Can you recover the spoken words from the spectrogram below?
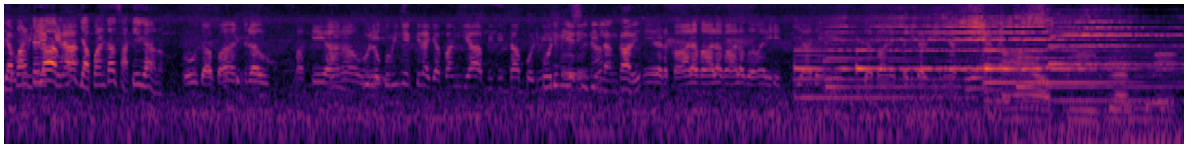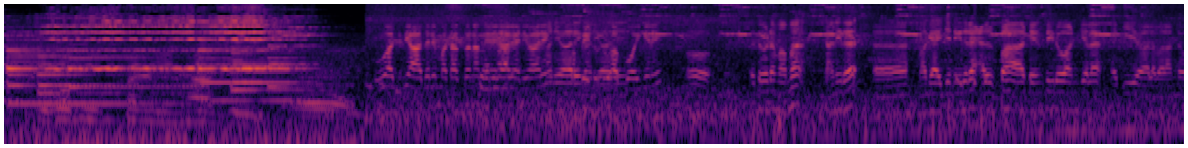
ජපන්ටලා ජපන්ට සකේ ගහනවා ඔව් දපාන්ටලා පක්කේ ගාන ඌ ලොකු මිනිහෙක් කියලා ජපන් ගියා අපි ඉතින් තා පොඩි පොඩි මිනිස්සු ඉතින් ලංකාවේ මේ රට කාලා කාලා කාලා කොහමද හිට ගියා දැන් ජපානෙත් වැඩි කල් තියෙන එකක් ඌ අදිටි ආදරෙන් මතක් කරන මේ වෙලාවේ අනිවාර්යෙන් අනිවාර්යෙන්. බොයි කෙනෙක් ඕ එතකොට මම ශනිර මගේ අයිජන විතර ඇල්ෆා 1001 කියලා ඇති යාල බලන්න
